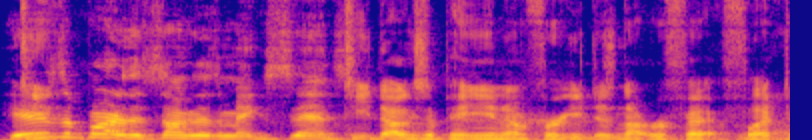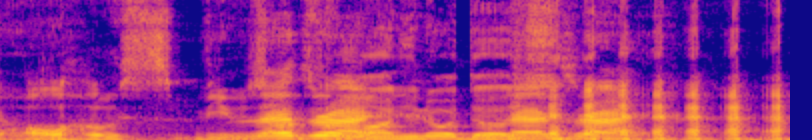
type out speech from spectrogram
here's the part of the song that doesn't make sense. T Dog's opinion on Fergie does not reflect all hosts' views. That's on right. Come on, you know it does. That's right.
